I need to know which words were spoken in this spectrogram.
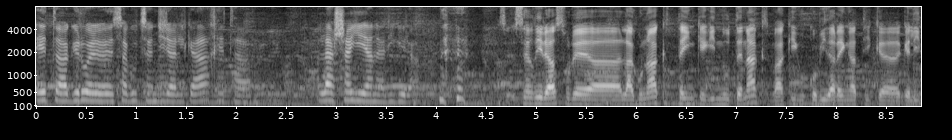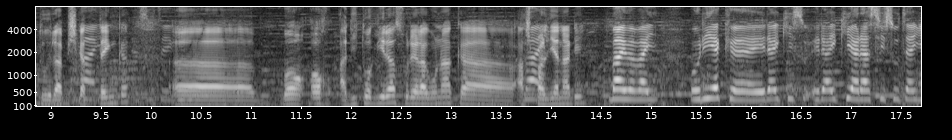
Eta gero ezagutzen dira elgar eta lasaian ari gira. Zer dira zure uh, lagunak, tenk egin dutenak, bakiko bidaren gatik uh, gelitu dela pixkat Bai, egin. Uh, bon, hor, adituak dira zure lagunak uh, aspaldianari? Bai, bai, bai. Horiek eh, eraiki, eraiki arazi zuten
